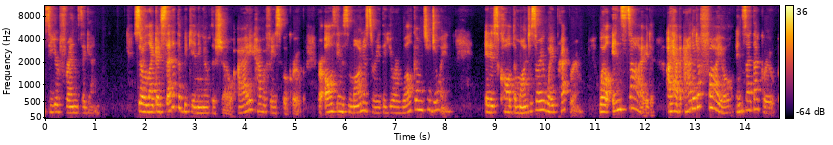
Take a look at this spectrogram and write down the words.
see your friends again. So, like I said at the beginning of the show, I have a Facebook group for all things Montessori that you are welcome to join. It is called the Montessori Way Prep Room. Well, inside, I have added a file inside that group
